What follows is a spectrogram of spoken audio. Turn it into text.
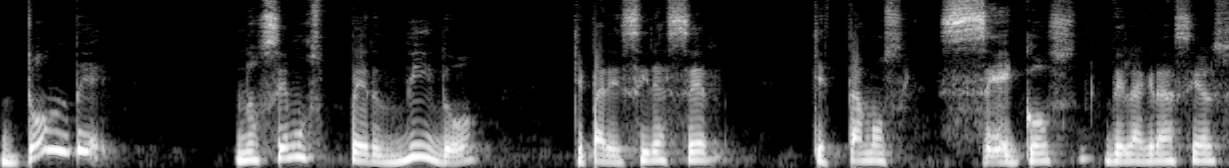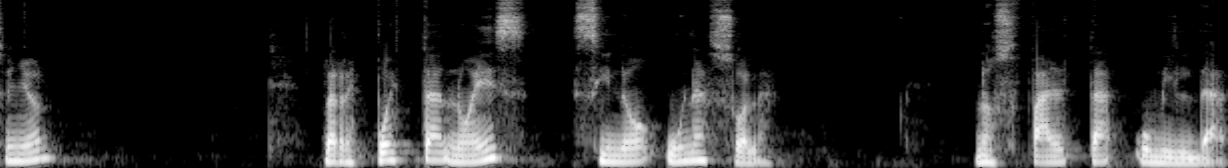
¿dónde nos hemos perdido que pareciera ser que estamos secos de la gracia del Señor? La respuesta no es sino una sola. Nos falta humildad.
